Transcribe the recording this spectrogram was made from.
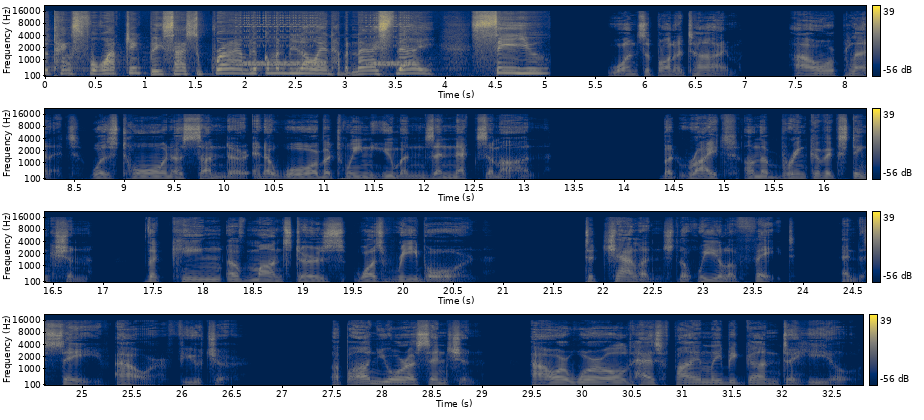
So thanks for watching, please subscribe, leave comment below and have a nice day. See you! Once upon a time, our planet was torn asunder in a war between humans and Nexomon. But right on the brink of extinction, the king of monsters was reborn. To challenge the wheel of fate and to save our future. Upon your ascension, our world has finally begun to heal.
